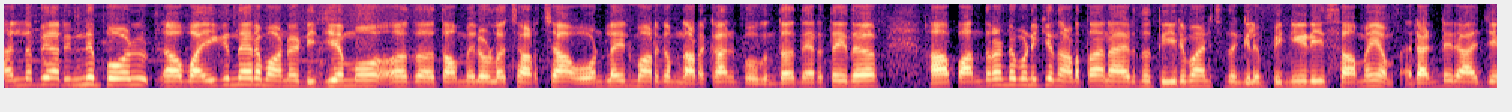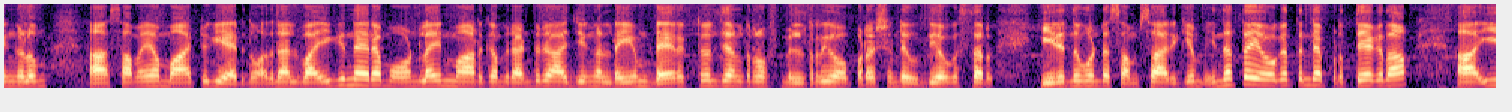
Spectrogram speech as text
അല്ലബിയാർ ഇന്നിപ്പോൾ വൈകുന്നേരമാണ് ഡി ജി എം ഒ തമ്മിലുള്ള ചർച്ച ഓൺലൈൻ മാർഗം നടക്കാൻ പോകുന്നത്. നേരത്തെ ഇത് പന്ത്രണ്ട് മണിക്ക് നടത്താനായിരുന്നു തീരുമാനിച്ചതെങ്കിലും പിന്നീട് ഈ സമയം രണ്ട് രാജ്യങ്ങളും സമയം മാറ്റുകയായിരുന്നു. അതിനാൽ വൈകുന്നേരം ഓൺലൈൻ മാർഗം രണ്ട് രാജ്യങ്ങളുടെയും ഡയറക്ടർ ജനറൽ ഓഫ് മിലിറ്ററി ഓപ്പറേഷന്റെ ഉദ്യോഗസ്ഥർ ഇരുന്നു കൊണ്ട് സംസാരിക്കും. ഇന്നത്തെ യോഗത്തിന്റെ പ്രത്യേകത ഈ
